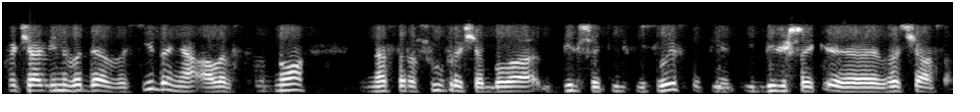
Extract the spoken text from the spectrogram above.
Хоча він веде засідання, але все одно Нестора Шуфрича була більша кількість виступів і більше за часом.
